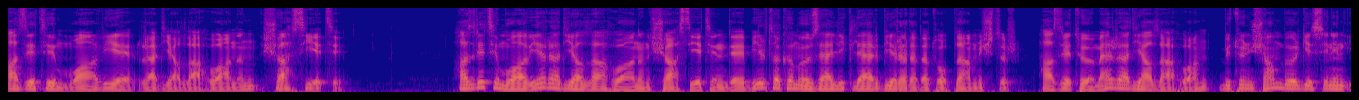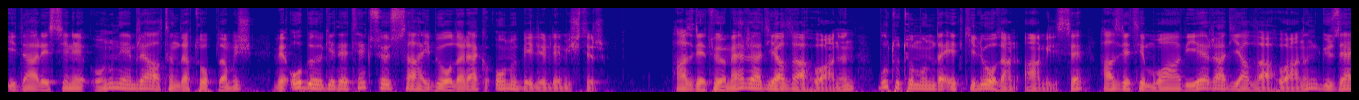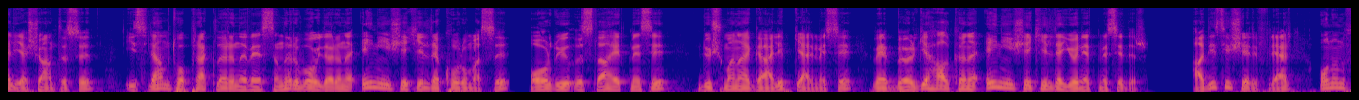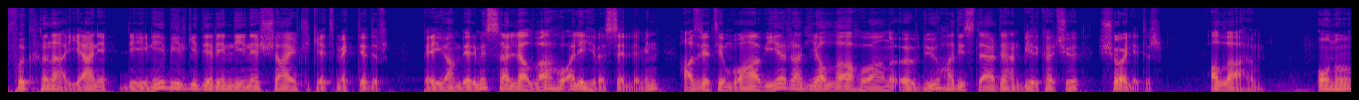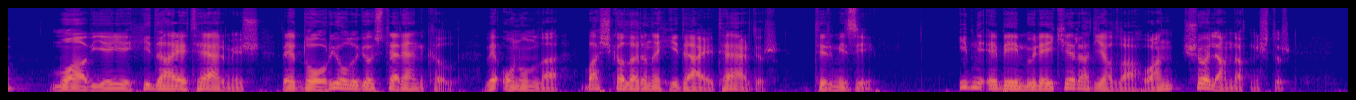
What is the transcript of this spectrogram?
Hazreti Muaviye radıyallahu anın şahsiyeti. Hazreti Muaviye radıyallahu anın şahsiyetinde bir takım özellikler bir arada toplanmıştır. Hazreti Ömer radıyallahu an bütün Şam bölgesinin idaresini onun emri altında toplamış ve o bölgede tek söz sahibi olarak onu belirlemiştir. Hazreti Ömer radıyallahu anın bu tutumunda etkili olan amil ise Hazreti Muaviye radıyallahu anın güzel yaşantısı, İslam topraklarını ve sınır boylarını en iyi şekilde koruması, orduyu ıslah etmesi, düşmana galip gelmesi ve bölge halkını en iyi şekilde yönetmesidir. Hadis-i şerifler onun fıkhına yani dini bilgi derinliğine şahitlik etmektedir. Peygamberimiz sallallahu aleyhi ve sellemin Hazreti Muaviye radıyallahu anı övdüğü hadislerden birkaçı şöyledir. Allah'ım onu Muaviye'yi hidayete ermiş ve doğru yolu gösteren kıl ve onunla başkalarını hidayete erdir. Tirmizi İbni Ebi Müleyke radıyallahu an şöyle anlatmıştır.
